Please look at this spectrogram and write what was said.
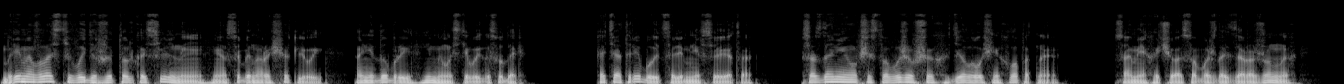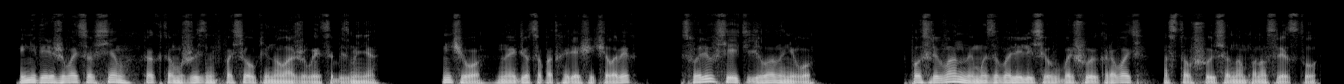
Бремя власти выдержит только сильный и особенно расчетливый, а не добрый и милостивый государь. Хотя требуется ли мне все это? Создание общества выживших – дело очень хлопотное. Сам я хочу освобождать зараженных и не переживать совсем, как там жизнь в поселке налаживается без меня. Ничего, найдется подходящий человек, свалю все эти дела на него. После ванны мы завалились в большую кровать, оставшуюся нам по наследству,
